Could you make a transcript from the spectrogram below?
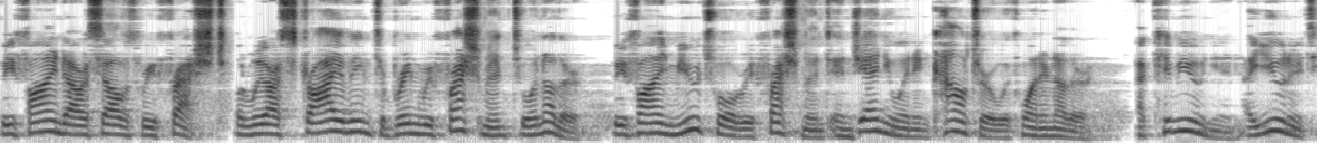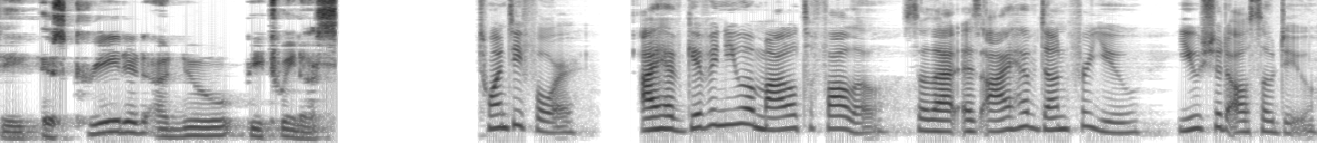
We find ourselves refreshed when we are striving to bring refreshment to another. We find mutual refreshment and genuine encounter with one another a communion, a unity is created anew between us. 24. I have given you a model to follow, so that as I have done for you, you should also do.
